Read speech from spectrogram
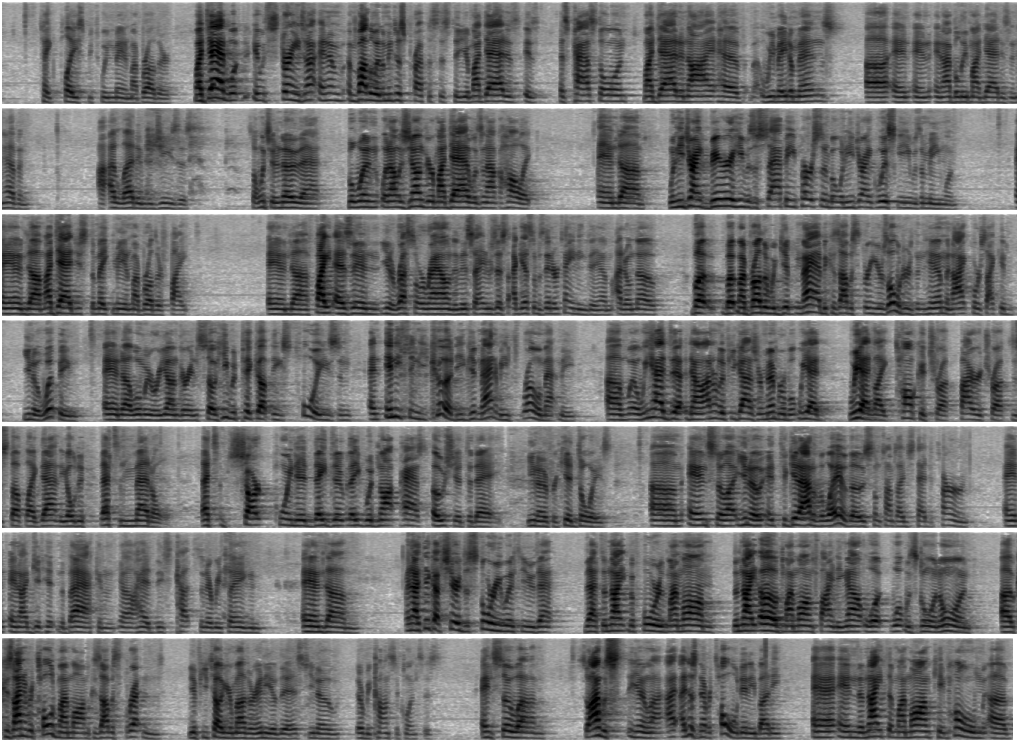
take place between me and my brother. My dad, it was strange. And, I, and, and, by the way, let me just preface this to you. My dad is, is, has passed on. My dad and I have, we made amends uh, and, and, and I believe my dad is in heaven. I, I led him to Jesus. So I want you to know that. But when, when I was younger, my dad was an alcoholic. And um, when he drank beer, he was a sappy person, but when he drank whiskey, he was a mean one. And uh, my dad used to make me and my brother fight. And uh, fight as in, you know, wrestle around and this. And it was just, I guess it was entertaining to him. I don't know. But, but my brother would get mad because I was three years older than him. And I, of course, I could you know, whipping and uh, when we were younger. And so he would pick up these toys and, and anything he could, he'd get mad at me, throw them at me. Um, well, we had to, now I don't know if you guys remember, but we had we had like Tonka truck, fire trucks and stuff like that in the old. That's metal. That's sharp pointed. They they would not pass OSHA today, you know, for kid toys. Um, and so, uh, you know, it, to get out of the way of those, sometimes I just had to turn and, and I'd get hit in the back, and you know, I had these cuts and everything. And, and, um, and I think I've shared the story with you that, that the night before my mom, the night of my mom finding out what, what was going on, because uh, I never told my mom because I was threatened. If you tell your mother any of this, you know, there'll be consequences. And so, um, so I was, you know, I, I just never told anybody. And, and the night that my mom came home, uh,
